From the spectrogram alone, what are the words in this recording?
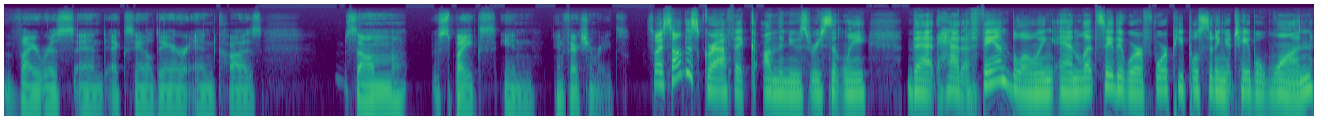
virus and exhaled air and cause some spikes in infection rates. So I saw this graphic on the news recently that had a fan blowing, and let's say there were four people sitting at table one,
